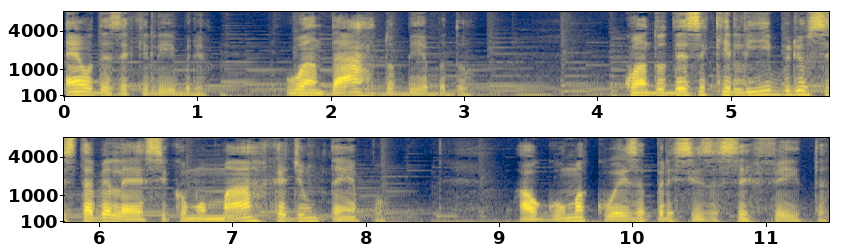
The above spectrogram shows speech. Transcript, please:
é o desequilíbrio, o andar do bêbado. Quando o desequilíbrio se estabelece como marca de um tempo, alguma coisa precisa ser feita.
